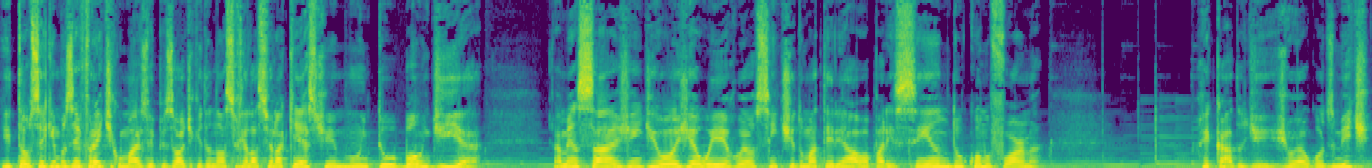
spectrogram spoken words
Então seguimos em frente com mais um episódio aqui do nosso RelacionaCast. Muito bom dia! A mensagem de hoje é o erro é o sentido material aparecendo como forma. Recado de Joel Goldsmith:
